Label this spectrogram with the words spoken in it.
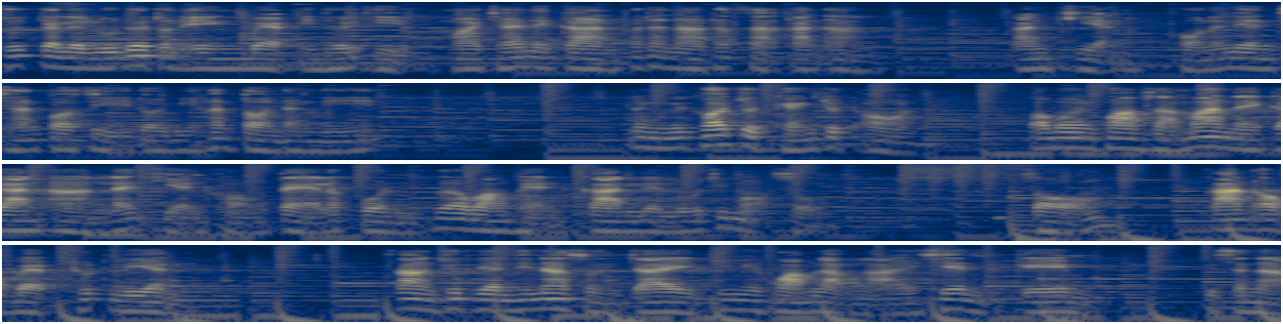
ชุดการเรียนรู้ด้วยตนเองแบบอินเทอร์แอคทีฟมาใช้ในการพัฒนาทักษะการอ่าน การเขียนของนักเรียนชั้นป .4 โดยมีขั้นตอนดังนี้ 1. วิเคราะห์จุดแข็งจุดอ่อน ประเมินความสามารถในการอ่านและเขียนของแต่ละคนเพื่อวางแผนการเรียนรู้ที่เหมาะสม 2. การออกแบบชุดเรียน สร้างชุดเรียนที่น่าสนใจที่มีความหลากหลาย เช่น เกม ปริศนา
